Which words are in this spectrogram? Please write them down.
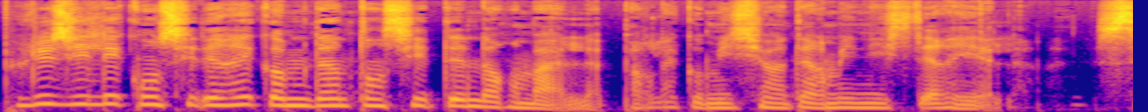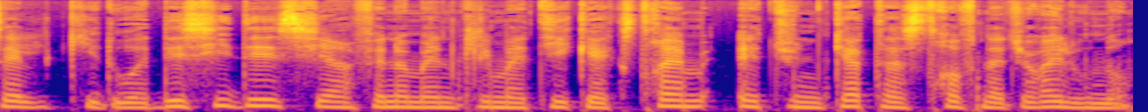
plus il est considéré comme d'intensité normale par la commission interministérielle celle qui doit décider si un phénomène climatique extrême est une catastrophe naturelle ou non.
